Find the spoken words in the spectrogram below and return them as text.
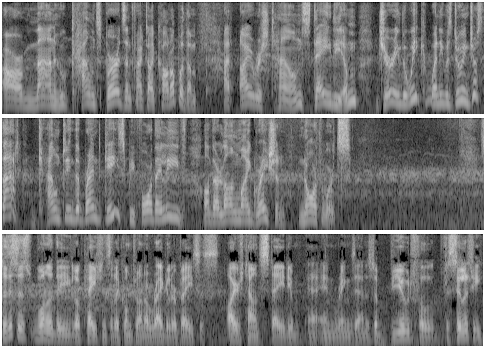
our man who counts birds. In fact, I caught up with him at Irishtown Stadium during the week when he was doing just that, counting the Brent geese before they leave on their long migration northwards. So this is one of the locations that I come to on a regular basis. Irishtown Stadium uh, in Ringsend. It's a beautiful facility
